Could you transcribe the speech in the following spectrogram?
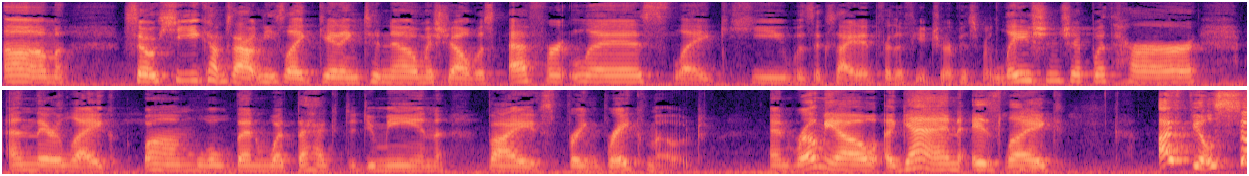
Um, so he comes out and he's like getting to know Michelle was effortless. Like he was excited for the future of his relationship with her. And they're like, um, well, then what the heck did you mean by spring break mode? And Romeo, again, is like, I feel so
